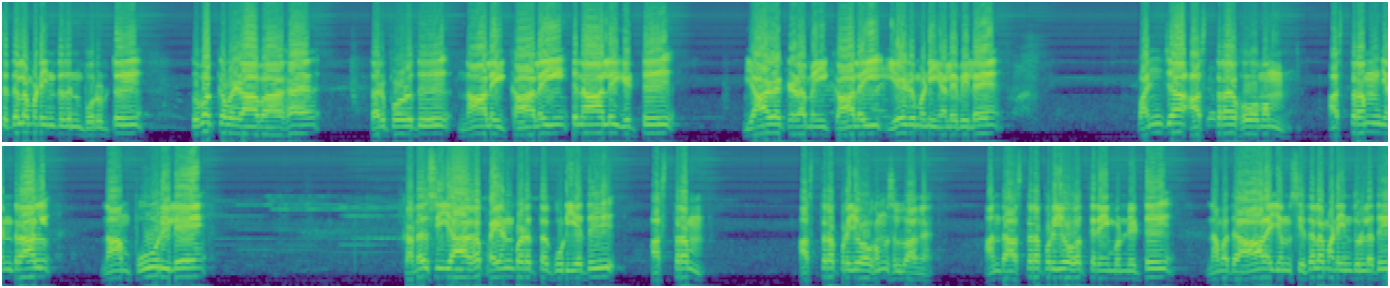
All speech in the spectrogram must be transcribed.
சிதலமடைந்ததன் பொருட்டு துவக்க விழாவாக தற்பொழுது நாளை காலை நாலு எட்டு வியாழக்கிழமை காலை ஏழு மணி அளவிலே பஞ்ச அஸ்திர ஹோமம் அஸ்திரம் என்றால் நாம் போரிலே கடைசியாக பயன்படுத்தக்கூடியது அஸ்திரம். அஸ்திர பிரயோகம் சொல்லுவாங்க. அந்த அஸ்திர பிரயோகத்தினை முன்னிட்டு நமது ஆலயம் சிதலமடைந்துள்ளது.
